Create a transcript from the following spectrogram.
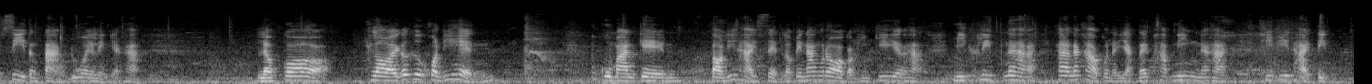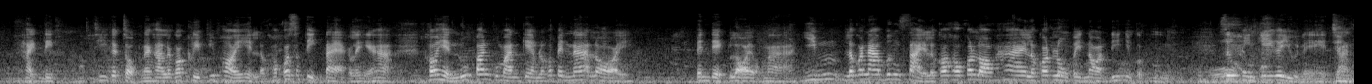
FC ต่างๆ ด้วยอะไรอย่างเงี้ยค่ะ แล้วก็พลอยก็คือคนที่เห็นกูมารเกมตอนที่ถ่ายเสร็จแล้วไปนั่งรอกับพิงกี้อะค่ะ มีคลิปนะคะ ถ้านักข่าวคนไหนอยากได้ภาพนิ่งนะคะ ที่พี่ถ่ายติดถ่ายติดที่กระจกนะคะ แล้วก็คลิปที่พลอยเห็นแล้วเขาก็สติแตกอะไรอย่างเงี้ยค่ะเขาเห็นรูปปั้นกุมารเกมแล้วก็เป็นหน้าลอย เป็นเด็กลอยออกมา ยิ้มแล้วก็หน้าบึ้งใส่แล้วก็เขาก็ร้องไห้ แล้วก็ลงไปนอนดิ้นอยู่กับพื้นซึ่งพิงกี้ก็อยู่ในเหตุการณ์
